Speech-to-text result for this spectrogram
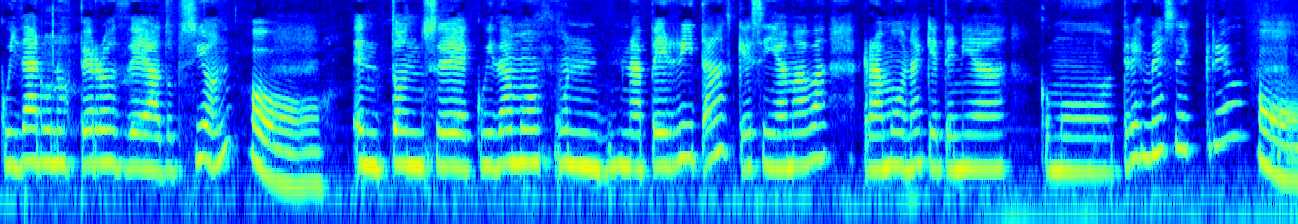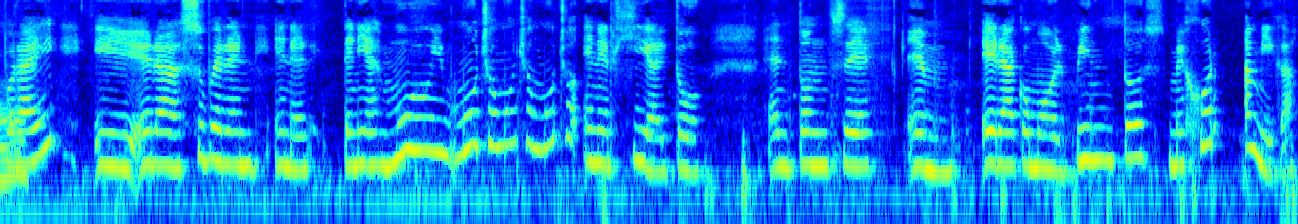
cuidar unos perros de adopción. Oh. Entonces cuidamos un- una perrita que se llamaba Ramona, que tenía como tres meses, creo, Oh. por ahí, y era súper en, ener- tenía muy, mucho, mucho, mucho energía y todo. Entonces em, era como el Pintos mejor amiga.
